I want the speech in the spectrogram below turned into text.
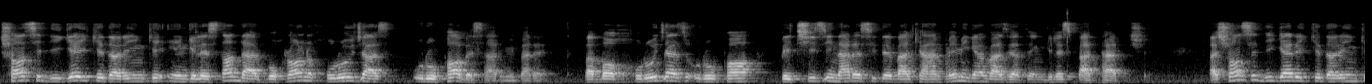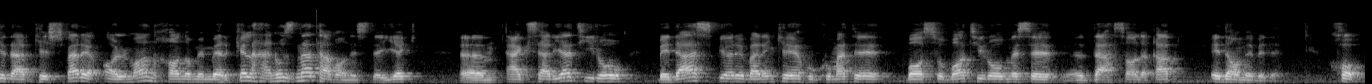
شانس دیگه ای که داره این که انگلستان در بحران خروج از اروپا به سر می‌بره و با خروج از اروپا به چیزی نرسیده بلکه همه میگن وضعیت انگلیس بدتر میشه. و شانس دیگری که داره این که در کشور آلمان خانم مرکل هنوز نتوانسته یک اکثریتی رو به دست بیاره برای اینکه حکومت باثباتی رو مثل ده سال قبل ادامه بده. خب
